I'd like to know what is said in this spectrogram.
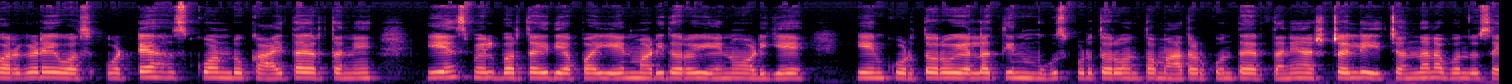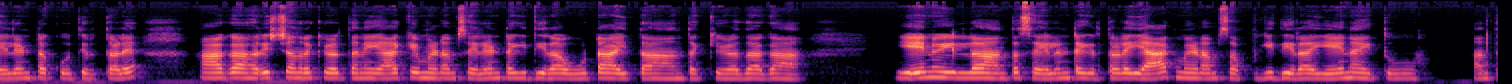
ಹೊರಗಡೆ ಹೊಸ್, ಹೊಟ್ಟೆ ಹಸ್ಕೊಂಡು ಕಾಯ್ತಾ ಇರ್ತಾನೆ. ಏನು ಸ್ಮೆಲ್ ಬರ್ತಾ ಇದೆಯಪ್ಪ? ಏನು ಮಾಡಿದಾರೋ ಏನೋ ಅಡುಗೆ? ಏನು ಕೊಡ್ತಾರೋ ಎಲ್ಲ ತಿಂದು ಮುಗಿಸ್ಬಿಡ್ತಾರೋ ಅಂತ ಮಾತಾಡ್ಕೊತಾ ಇರ್ತಾನೆ. ಅಷ್ಟರಲ್ಲಿ ಚಂದನ ಬಂದು ಸೈಲೆಂಟಾಗಿ ಕೂತಿರ್ತಾಳೆ. ಆಗ ಹರಿಶ್ಚಂದ್ರ ಕೇಳ್ತಾನೆ, ಯಾಕೆ ಮೇಡಮ್ ಸೈಲೆಂಟಾಗಿದ್ದೀರಾ ಊಟ ಆಯಿತಾ? ಅಂತ ಕೇಳಿದಾಗ ಏನೂ ಇಲ್ಲ ಅಂತ ಸೈಲೆಂಟಾಗಿರ್ತಾಳೆ ಯಾಕೆ ಮೇಡಮ್ ಸಪ್ಪಗಿದ್ದೀರಾ? ಏನಾಯಿತು? ಅಂತ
